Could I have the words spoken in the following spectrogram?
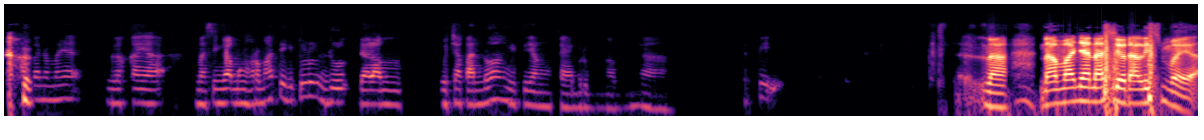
apa namanya nggak kayak masih nggak menghormati gitu lu dalam ucapan doang gitu yang kayak berbunga-bunga. Tapi Nah, namanya nasionalisme ya.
